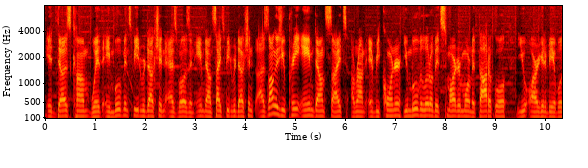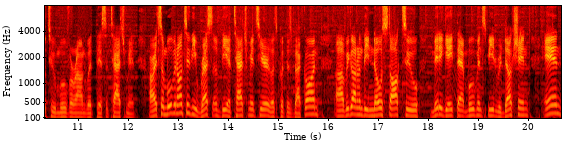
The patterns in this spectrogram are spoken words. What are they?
It does come with a movement speed reduction as well as an aim down sight speed reduction. As long as you pre-aim down sights around every corner, you move a little bit smarter, more methodical, you are going to be able to move around with this attachment. All right, so moving on to the rest of the attachments here. Let's put this back on. Uh, we got on the no stock to mitigate that movement speed reduction and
